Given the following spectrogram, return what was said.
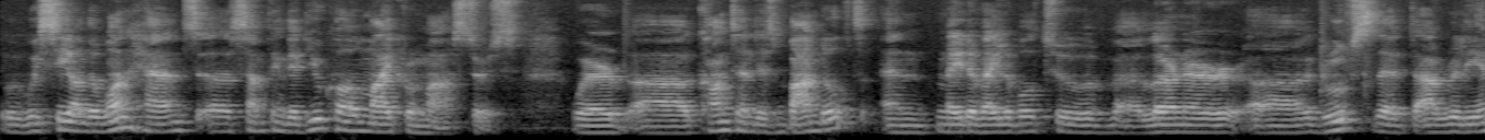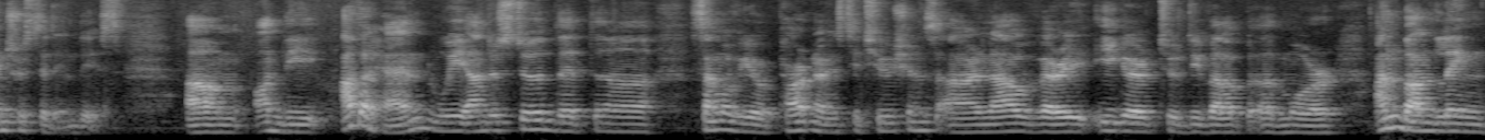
We see on the one hand uh, something that you call micromasters, where uh, content is bundled and made available to uh, learner uh, groups that are really interested in this. Um, on the other hand, we understood that uh, some of your partner institutions are now very eager to develop a more unbundling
